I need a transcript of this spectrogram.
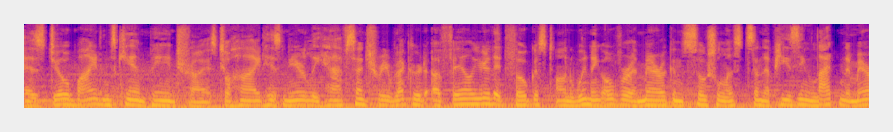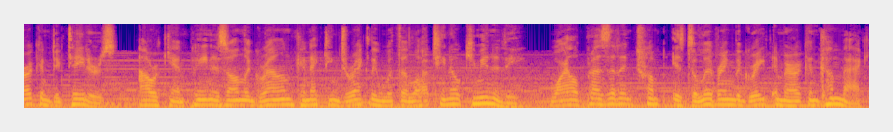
as Joe Biden's campaign tries to hide his nearly half-century record of failure that focused on winning over American socialists and appeasing Latin American dictators, our campaign is on the ground connecting directly with the Latino community, while President Trump is delivering the great American comeback,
